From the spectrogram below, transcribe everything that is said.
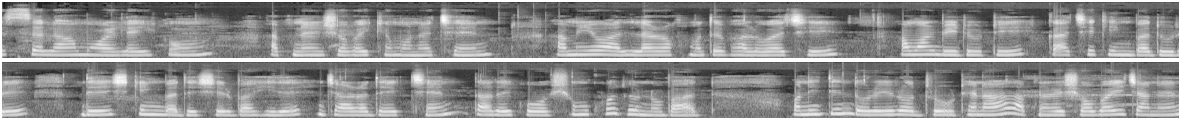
আসসালামু আলাইকুম। আপনারা সবাই কেমন আছেন? আমিও আল্লাহর রহমতে ভালো আছি। আমার ভিডিওটি কাছে কিংবা দূরে, দেশ কিংবা দেশের বাহিরে যারা দেখছেন, তাদেরকে অসংখ্য ধন্যবাদ। অনেক দিন ধরেই রৌদ্র ওঠে না, আপনারা সবাই জানেন।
